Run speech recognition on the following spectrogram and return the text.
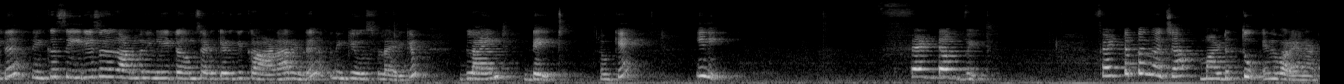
ഇത് നിങ്ങൾക്ക് സീരീസ് ഒക്കെ കാണുമ്പോൾ നിങ്ങൾ ഈ ടേംസ് ഇടയ്ക്കിടയ്ക്ക് കാണാറുണ്ട്. അപ്പം നിങ്ങൾക്ക് യൂസ്ഫുൾ ആയിരിക്കും. ബ്ലൈൻഡ് ഡേറ്റ് ഓക്കെ ഇനി fed up with fed up എന്ന് വെച്ചാൽ മടുത്തു എന്ന് പറയാനാണ്.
